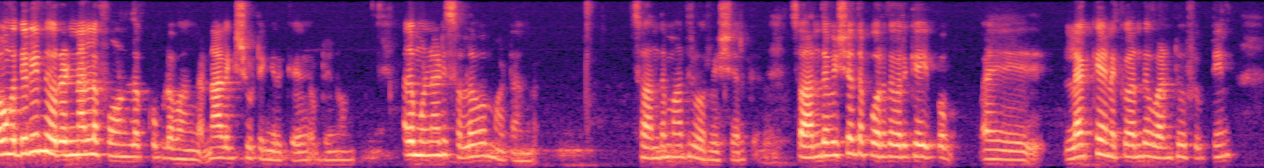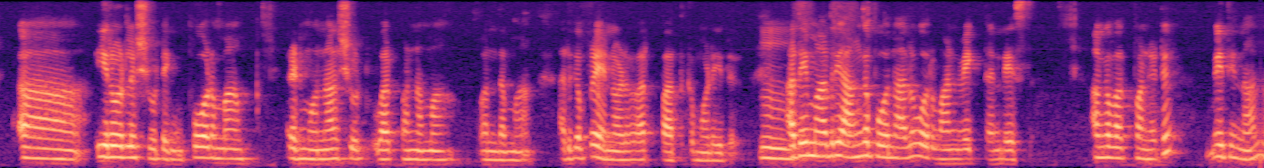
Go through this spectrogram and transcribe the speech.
அவங்க திடீர்னு ஒரு ரெண்டு நாளில் ஃபோனில் கூப்பிடுவாங்க. நாளைக்கு ஷூட்டிங் இருக்குது அப்படின்னு. அது முன்னாடி சொல்லவே மாட்டாங்க. ஸோ அந்த மாதிரி ஒரு விஷயம் இருக்குது ஸோ அந்த விஷயத்தை பொறுத்த வரைக்கும் இப்போ லக் எனக்கு வந்து ஒன் டு ஃபிஃப்டீன் ஈரோடில் ஷூட்டிங் போனோமா ரெண்டு மூணு நாள் ஷூட் ஒர்க் பண்ணோமா? வந்தோமா? அதுக்கப்புறம் என்னோட ஒர்க் பார்த்துக்க முடியுது. அதே மாதிரி அங்கே போனாலும் ஒரு ஒன் வீக் டென் டேஸ் அங்கே ஒர்க் பண்ணிவிட்டு மீதி நாள்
